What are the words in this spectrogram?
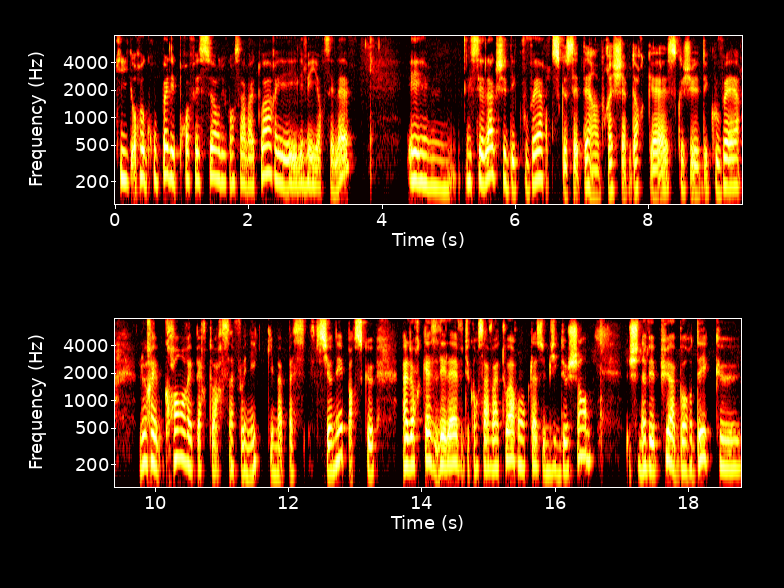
qui regroupait les professeurs du conservatoire et les meilleurs élèves. Et, c'est là que j'ai découvert ce que c'était un vrai chef d'orchestre, que j'ai découvert le grand répertoire symphonique qui m'a passionné parce que à l'orchestre d'élèves du conservatoire ou en classe de musique de chambre, je n'avais pu aborder que,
